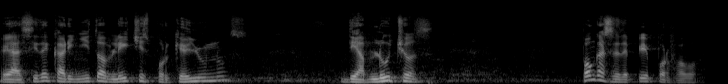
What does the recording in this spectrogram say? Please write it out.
Eh, así de cariñito a blichis, porque hay unos diabluchos. Póngase de pie, por favor.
